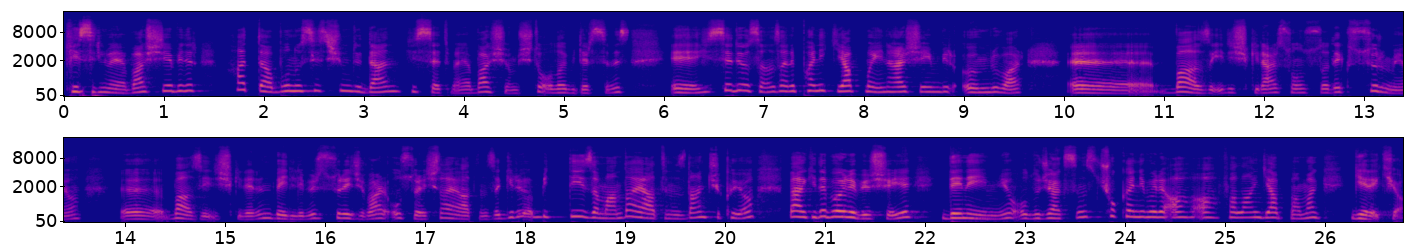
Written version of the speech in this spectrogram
kesilmeye başlayabilir. Hatta bunu siz şimdiden hissetmeye başlamış da olabilirsiniz. Ee, hissediyorsanız hani panik yapmayın her şeyin bir ömrü var. Ee, bazı ilişkiler sonsuza dek sürmüyor bazı ilişkilerin belli bir süreci var. O süreçte hayatınıza giriyor. Bittiği zaman da hayatınızdan çıkıyor. Belki de böyle bir şeyi deneyimliyor olacaksınız. Çok hani böyle ah ah falan yapmamak gerekiyor.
